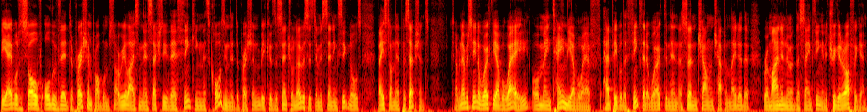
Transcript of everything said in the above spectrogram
be able to solve all of their depression problems, not realizing that it's actually their thinking that's causing the depression because the central nervous system is sending signals based on their perceptions. So I've never seen it work the other way or maintain the other way. I've had people that think that it worked and then a certain challenge happened later that reminded them of the same thing and it triggered it off again.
